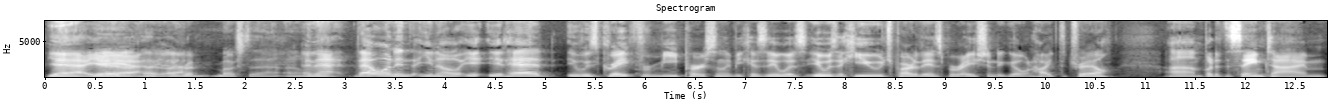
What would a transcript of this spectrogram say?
Yeah, yeah, yeah. I, yeah. I read most of that. I don't and that that one in you know it, it had it was great for me personally because it was it was a huge part of the inspiration to go and hike the trail um, but at the same time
